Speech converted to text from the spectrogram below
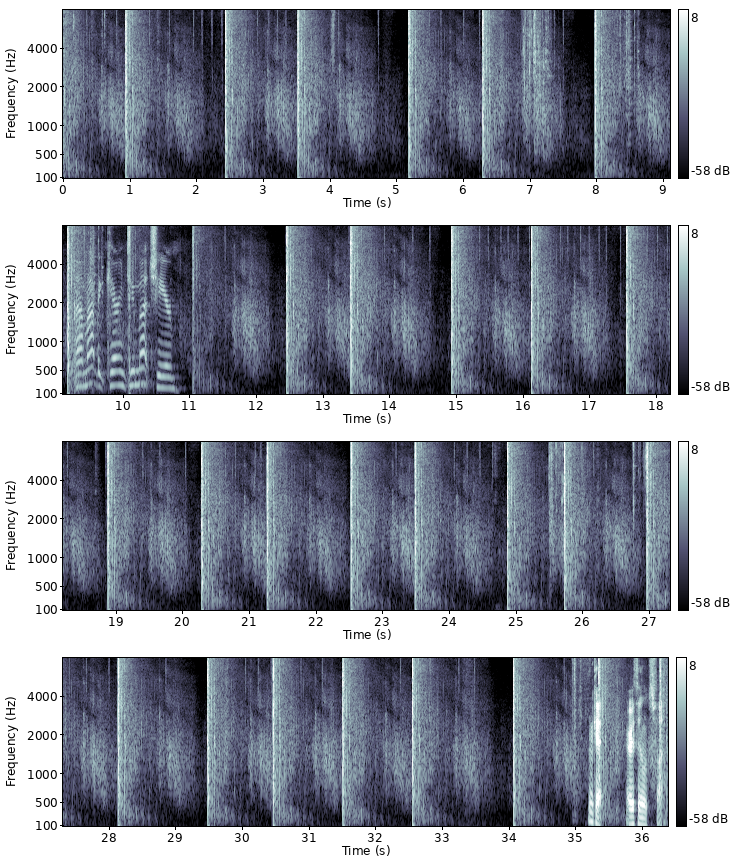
I carrying too much here. Okay, everything looks fine.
